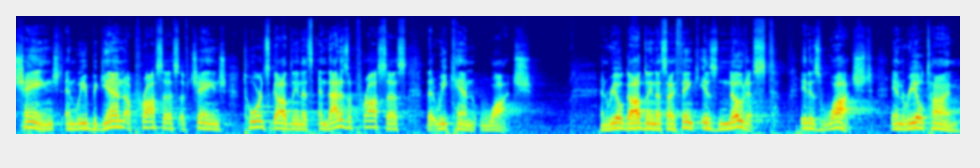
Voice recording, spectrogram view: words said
changed and we begin a process of change towards godliness, and that is a process that we can watch. And real godliness, I think, is noticed, it is watched in real time.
